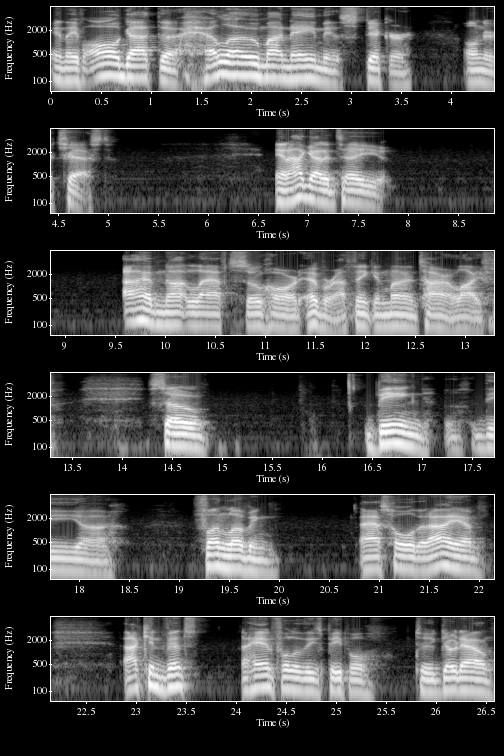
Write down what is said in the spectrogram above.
and they've all got the hello, my name is sticker on their chest. And I got to tell you, I have not laughed so hard ever, I think, in my entire life. So, being the uh, fun loving asshole that I am, I convinced a handful of these people to go down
